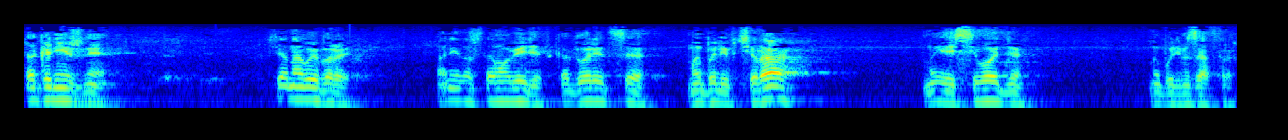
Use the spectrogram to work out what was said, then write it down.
так и нижняя. Все на выборы. Они нас там увидят. Как говорится, мы были вчера, мы есть сегодня, мы будем завтра.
